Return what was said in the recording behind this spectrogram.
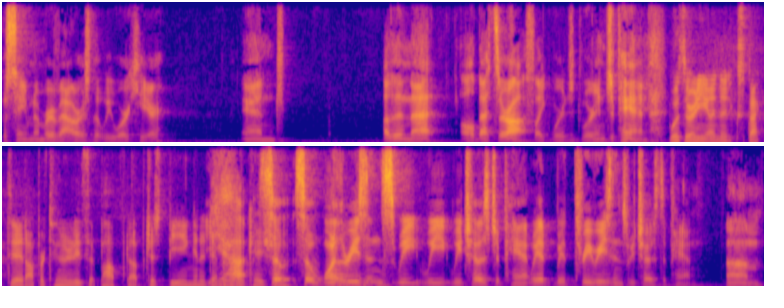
the same number of hours that we work here. And other than that, all bets are off. Like we're we're in Japan. Was there any unexpected opportunities that popped up just being in a different yeah, location? So so one of the reasons we, we, we chose Japan, we had we had three reasons we chose Japan. Um,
